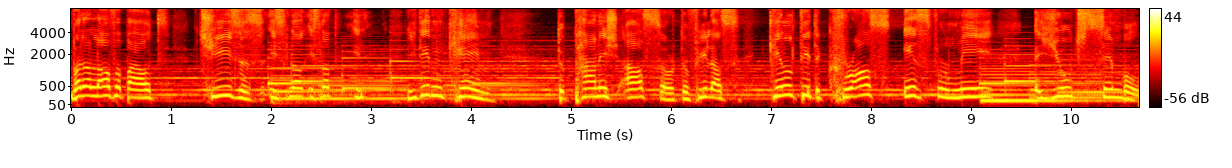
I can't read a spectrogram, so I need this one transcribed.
What I love about Jesus is not, it's not, he didn't came to punish us or to feel us guilty. The cross is for me a huge symbol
